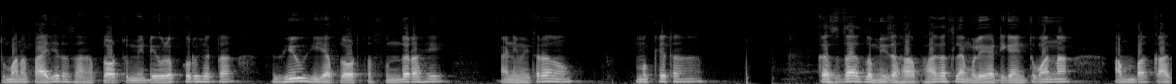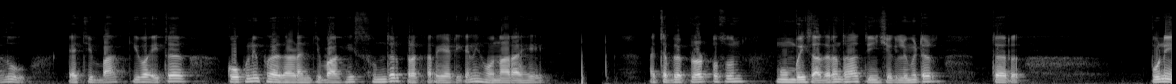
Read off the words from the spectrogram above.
तुम्हाला पाहिजे तसा हा प्लॉट तुम्ही डेव्हलप करू शकता. व्ह्यू ही या प्लॉटचा सुंदर आहे. आणि मित्रांनो मुख्यतः कसदार जमिनीचा हा भाग असल्यामुळे या ठिकाणी तुम्हाला आंबा काजू याची बाग किंवा इतर कोकणी फळझाडांची बाग ही सुंदर प्रकारे या ठिकाणी होणार आहे. आजच्या आपल्या प्लॉटपासून मुंबई साधारणतः तीनशे किलोमीटर तर पुणे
